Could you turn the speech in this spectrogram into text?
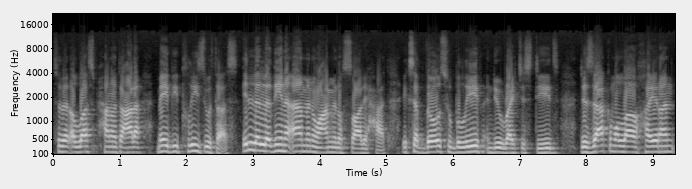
so that Allah subhanahu wa ta'ala may be pleased with us. إِلَّا الَّذِينَ آمَنُوا وَعَمِلُوا الصَّالِحَاتِ Except those who believe and do righteous deeds. جَزَاكُمُ اللَّهُ خَيْرًا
